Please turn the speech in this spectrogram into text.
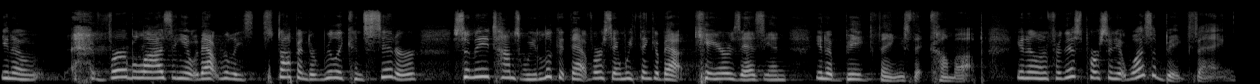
you know, verbalizing it, without really stopping to really consider. So many times we look at that verse and we think about cares as in, you know, big things that come up. You know, and for this person, it was a big thing.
